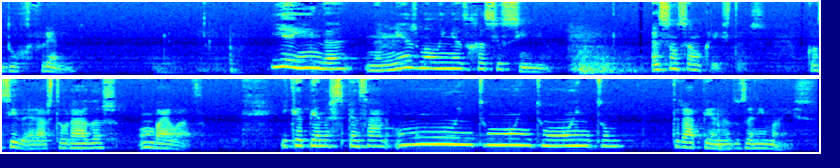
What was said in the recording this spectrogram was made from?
do referendo. E ainda, na mesma linha de raciocínio, Assunção Cristas considera as touradas um bailado e que apenas se pensar muito, muito, muito terá pena dos animais.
